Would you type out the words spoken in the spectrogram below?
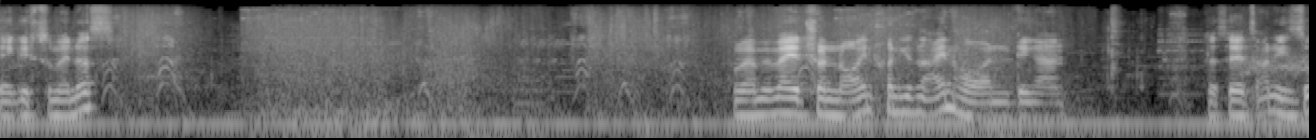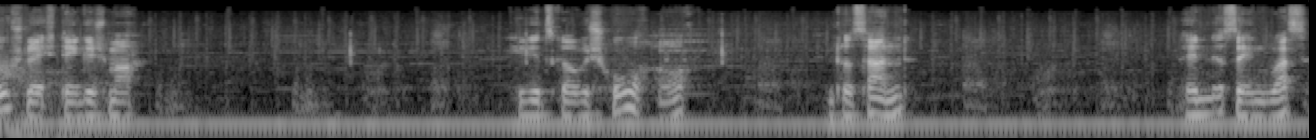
Denke ich zumindest. Und wir haben immer jetzt schon neun von diesen Einhorn-Dingern. Das ist ja jetzt auch nicht so schlecht, denke ich mal. Hier geht es, glaube ich, hoch auch. Interessant. Da hinten ist irgendwas.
